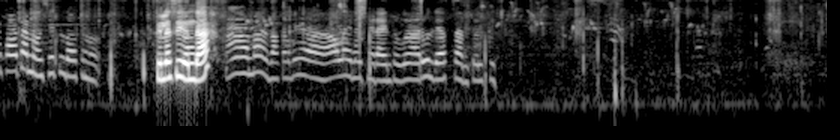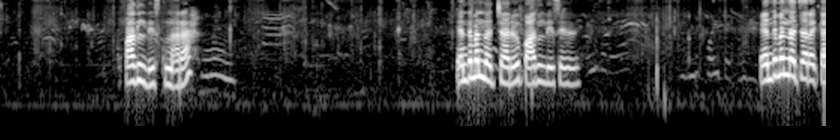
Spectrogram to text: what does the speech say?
చెట్లు తోతున్నాం తులసి ఉందా? ఉన్నది అక్కడ పోయి ఆవులైన వచ్చినాడు ఆయనతో అరువులు చేస్తాను తెలిసి. పాతలు తీస్తున్నారా? ఎంతమంది వచ్చారు పాతలు తీసేది? ఎంతమంది వచ్చారక్క?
